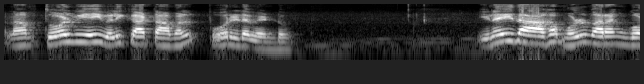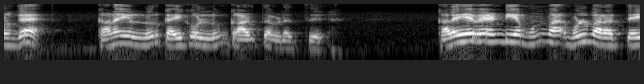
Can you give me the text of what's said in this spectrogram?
நாம் தோல்வியை வெளிக்காட்டாமல் போரிட வேண்டும். இணைதாக முள்மரங்கொங்க கனையுள்ளூர் கைகொள்ளும் காழ்த்த விடத்து. களைய வேண்டிய முன்ம முள்மரத்தை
